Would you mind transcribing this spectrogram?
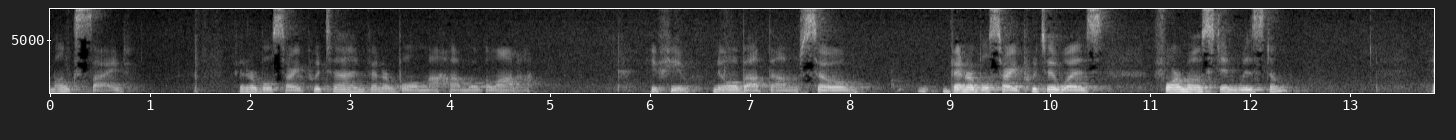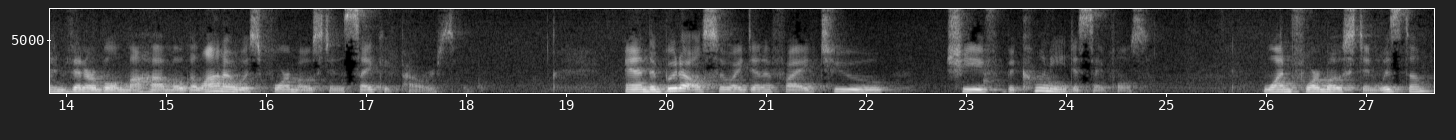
monk's side Venerable Sariputta and Venerable Mahamoggallana, if you know about them. So, Venerable Sariputta was foremost in wisdom, and Venerable Mahamoggallana was foremost in psychic powers. And the Buddha also identified two chief bhikkhuni disciples, one foremost in wisdom,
